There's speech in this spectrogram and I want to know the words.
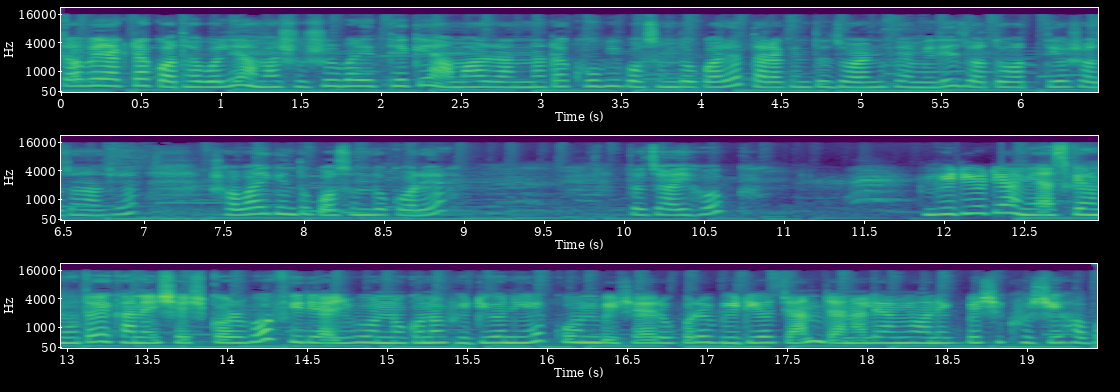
তবে একটা কথা বলি, আমার শ্বশুরবাড়ির থেকে আমার রান্নাটা খুবই পছন্দ করে। তারা কিন্তু জয়েন্ট ফ্যামিলি যত আত্মীয় স্বজন আছে সবাই কিন্তু পছন্দ করে। তো যাই হোক। ভিডিওটি আমি আজকের মতো এখানেই শেষ করব। ফিরে আসব অন্য কোনো ভিডিও নিয়ে। কোন বিষয়ের উপরে ভিডিও চান জানালে আমি অনেক বেশি খুশি হব।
